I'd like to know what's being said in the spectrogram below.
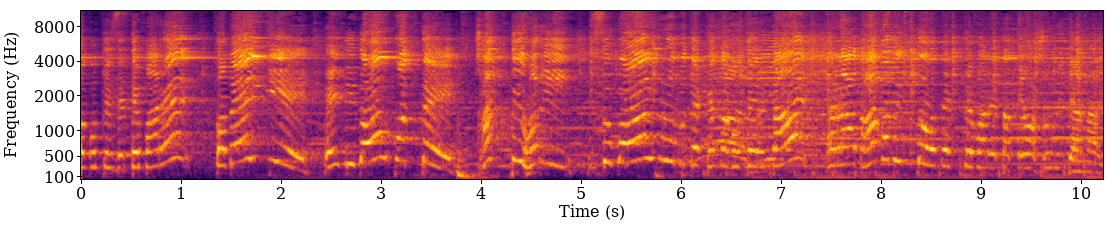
জগতে যেতে পারে, তবেই গিয়ে এই দ্বিদল করতে শান্তি হরি সুবল রূপ দেখে জগতের গায় রাধা গোবিন্দ দেখতে পারে, তাতে অসুবিধা নাই।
